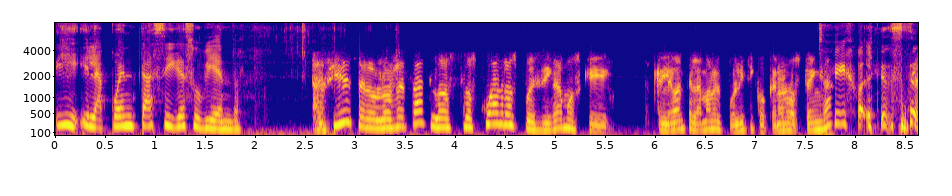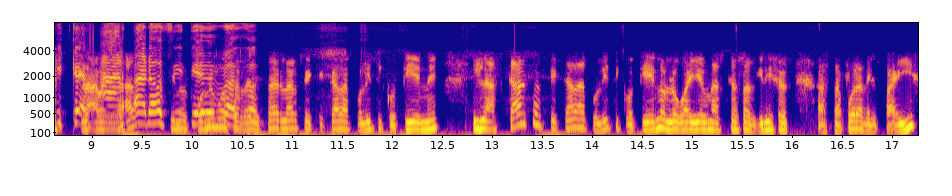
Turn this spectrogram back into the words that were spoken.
y, y la cuenta sigue subiendo. Así es, pero los retratos, los, los cuadros, pues digamos que que levante la mano el político que no los tenga. Híjole, sí, qué la verdad, bárbaro, si sí nos ponemos a revisar el arte que cada político tiene y las casas que cada político tiene, luego hay unas casas grises hasta fuera del país,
